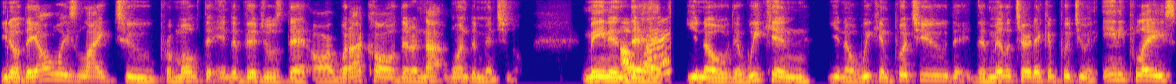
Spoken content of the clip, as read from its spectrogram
you know, they always like to promote the individuals that are what I call that are not one dimensional meaning okay. that you know that we can you know we can put you the, the military they can put you in any place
